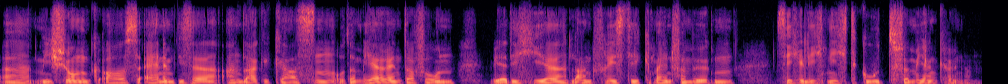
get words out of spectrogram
äh, Mischung aus einem dieser Anlageklassen oder mehreren davon werde ich hier langfristig mein Vermögen sicherlich nicht gut vermehren können.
